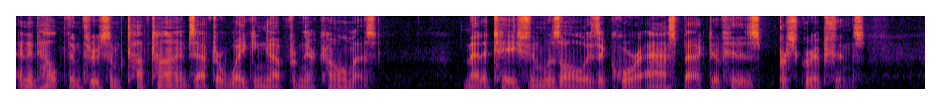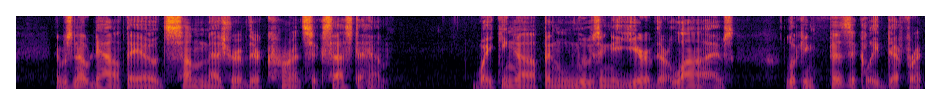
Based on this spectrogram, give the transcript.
and had helped them through some tough times after waking up from their comas. Meditation was always a core aspect of his prescriptions. There was no doubt they owed some measure of their current success to him. Waking up and losing a year of their lives looking physically different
